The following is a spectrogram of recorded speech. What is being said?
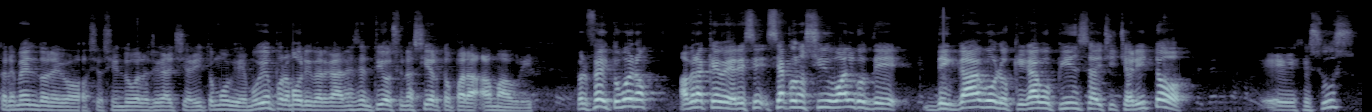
Tremendo negocio, sin duda, la llegada de Chicharito. Muy bien, muy bien por Amaury Vergara. En ese sentido es un acierto para Amaury. Perfecto, bueno, habrá que ver. ¿Se, se ha conocido algo de, de Gago, lo que Gago piensa de Chicharito? Eh, Jesús.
